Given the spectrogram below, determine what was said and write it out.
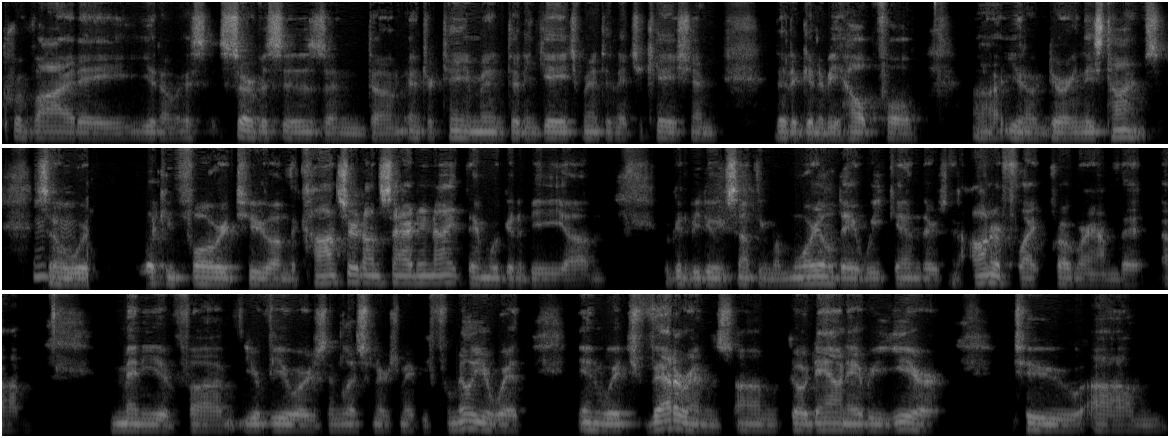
provide a you know services and um, entertainment and engagement and education that are going to be helpful uh, you know during these times. Mm-hmm. so we're looking forward to um, the concert on saturday night. Then we're going to be um, we're going to be doing something memorial day weekend. There's an honor flight program that um, many of uh, your viewers and listeners may be familiar with in which veterans um, go down every year to um,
